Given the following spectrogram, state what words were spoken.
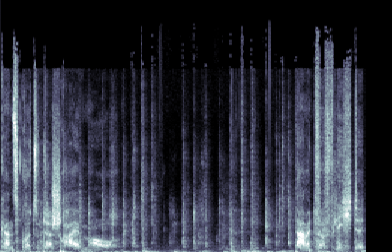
ganz kurz unterschreiben auch. Damit verpflichtet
